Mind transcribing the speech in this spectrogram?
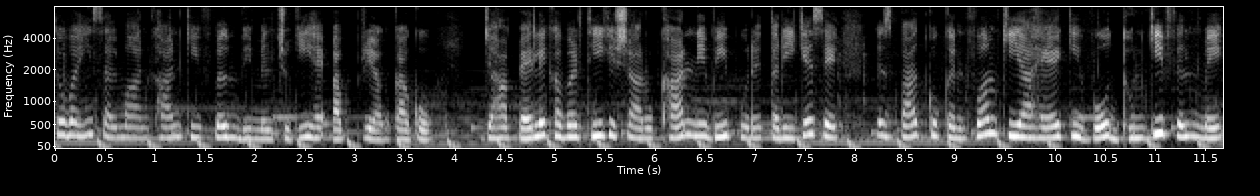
तो वहीं सलमान खान की फ़िल्म भी मिल चुकी है अब प्रियंका को। जहाँ पहले खबर थी कि शाहरुख खान ने भी पूरे तरीके से इस बात को कंफर्म किया है कि वो धुन की फ़िल्म में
